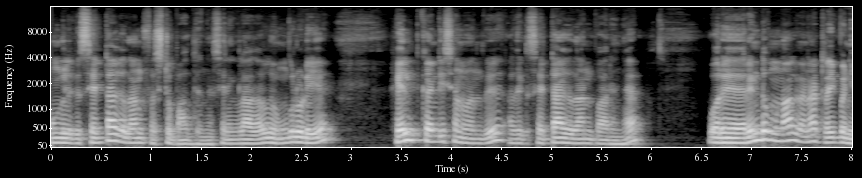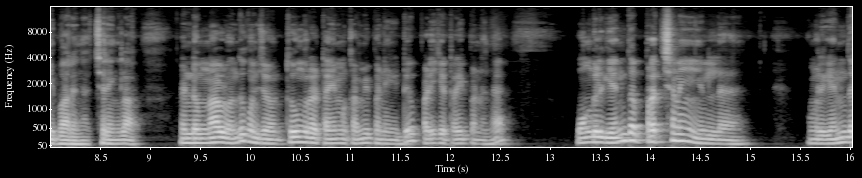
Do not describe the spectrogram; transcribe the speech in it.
உங்களுக்கு செட் ஆகுதான்னு ஃபஸ்ட்டு பார்த்துங்க. சரிங்களா? அதாவது உங்களுடைய ஹெல்த் கண்டிஷன் வந்து அதுக்கு செட் ஆகுதான்னு பாருங்கள் ஒரு ரெண்டு மூணு நாள் வேணால் ட்ரை பண்ணி பாருங்கள் சரிங்களா? ரெண்டு மூணு நாள் வந்து கொஞ்சம் தூங்குகிற டைமை கம்மி பண்ணிக்கிட்டு படிக்க ட்ரை பண்ணுங்கள் உங்களுக்கு எந்த பிரச்சனையும் இல்லை. உங்களுக்கு எந்த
